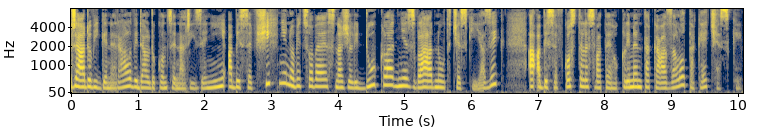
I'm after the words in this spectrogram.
Řádový generál vydal dokonce nařízení, aby se všichni novicové snažili důkladně zvládnout český jazyk a aby se v kostele svatého Klimenta kázalo také česky.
